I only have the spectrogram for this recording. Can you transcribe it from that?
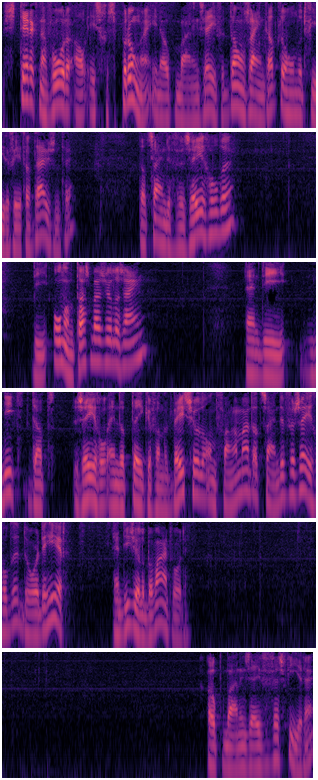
sterk naar voren al is gesprongen in openbaring 7, dan zijn dat de 144.000. Dat zijn de verzegelden die onaantastbaar zullen zijn en die niet dat zegel en dat teken van het beest zullen ontvangen, maar dat zijn de verzegelden door de Heer. En die zullen bewaard worden. Openbaring 7, vers 4. Hè?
